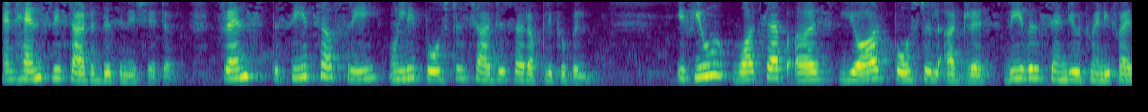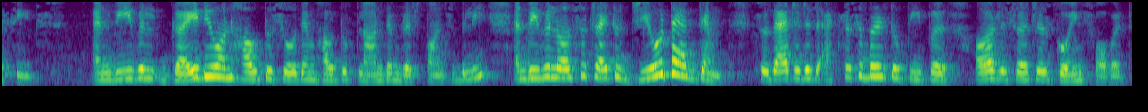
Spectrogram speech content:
And hence we started this initiative. Friends, the seeds are free, only postal charges are applicable. If you WhatsApp us your postal address, we will send you 25 seeds and we will guide you on how to sow them, how to plant them responsibly and we will also try to geotag them so that it is accessible to people or researchers going forward.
